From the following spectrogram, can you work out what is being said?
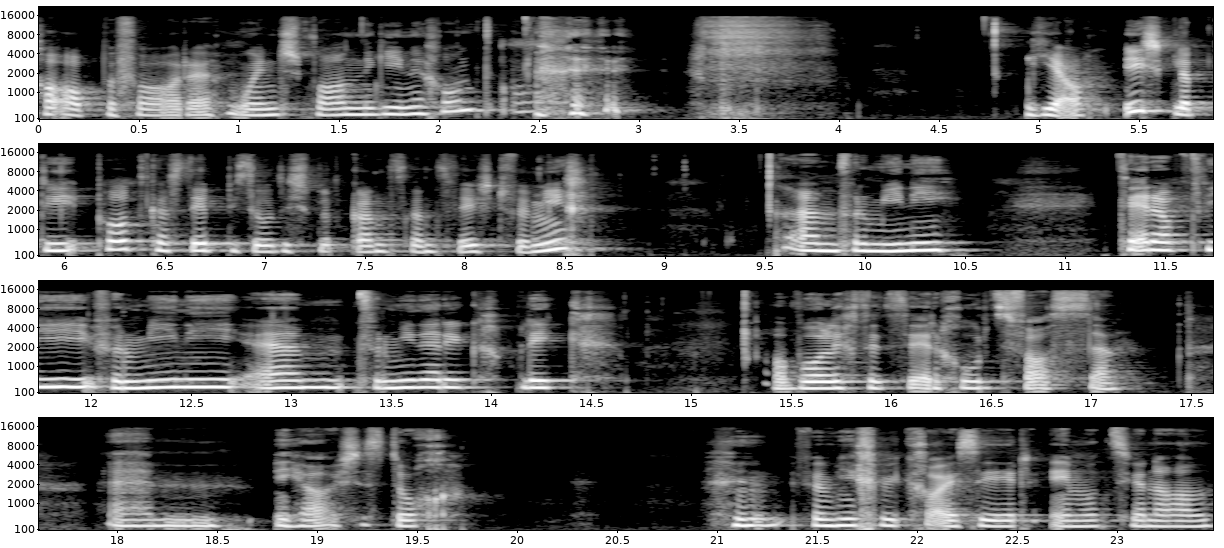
runterfahren kann, wo Entspannung reinkommt. ja, ich glaube, die Podcast-Episode ist glaub, ganz, ganz fest für mich, ähm, für meine Therapie, für, meine, ähm, für meinen Rückblick, obwohl ich es jetzt sehr kurz fasse. Ähm, ja, ist es doch für mich wirklich auch sehr emotional.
